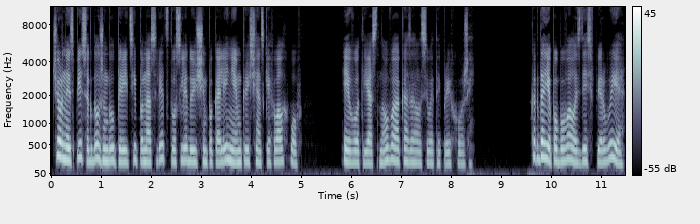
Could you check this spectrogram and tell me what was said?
Черный список должен был перейти по наследству следующим поколениям крещенских волхвов. И вот я снова оказалась в этой прихожей. Когда я побывала здесь впервые,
